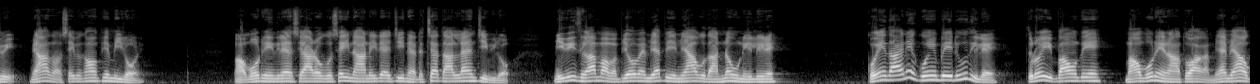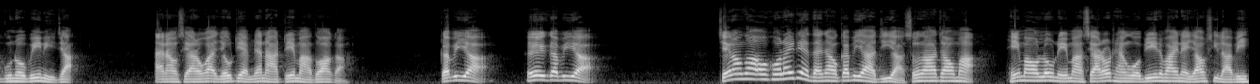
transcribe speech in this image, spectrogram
၍များစွာစိတ်မကောင်းဖြစ်မိတော့တယ်။မောင်မိုးထင်တဲ့ဆရာတော်ကိုစိတ်နာနေတဲ့အကြည့်နဲ့တစ်ချက်သာလန့်ကြည့်ပြီးတော့မြည်သည့်စကားမှမပြောဘဲမျက်ပြင်များကိုသာနှုတ်နေလေတယ်။ကိုရင်သားနဲ့ကိုရင်ပေတူးစီလဲသူတို့ဤပေါင်းသင်းမောင်မိုးထင်သာသွားကမျက်များကိုကူနှုတ်ပေးနေကြ။ အန်အောင်ဆရာတော်ကရုတ်တရက်မျက်နှာတင်းမာသွားကကပိယဟေးကပိယကျဲတော်သာအော်ခေါ်လိုက်တဲ့အတန်းကြောင့်ကပိယကြီးဟာစွန်းစားကြောင်းမှဟင်းမောင်းလုံးနေမှဆရာတော်ထံကိုအပြေးတစ်ပိုင်းနဲ့ရောက်ရှိလာပြီး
